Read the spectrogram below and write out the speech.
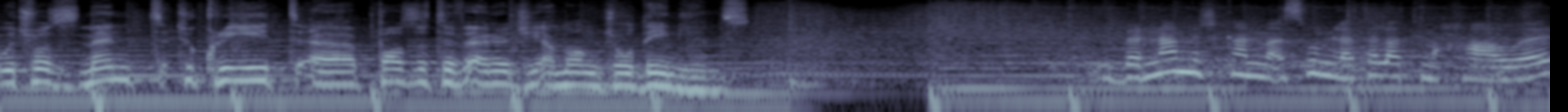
which was meant to create a positive energy among Jordanians. البرنامج كان مقسوم لثلاث محاور.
